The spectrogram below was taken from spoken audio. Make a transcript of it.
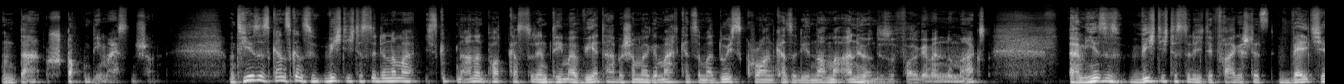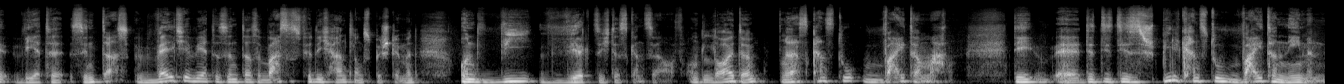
Und da stocken die meisten schon. Und hier ist es ganz, ganz wichtig, dass du dir nochmal, es gibt einen anderen Podcast zu dem Thema Werte, habe ich schon mal gemacht, kannst du mal durchscrollen, kannst du dir nochmal anhören, diese Folge, wenn du magst. Ähm, hier ist es wichtig, dass du dich die Frage stellst, welche Werte sind das? Welche Werte sind das? Was ist für dich handlungsbestimmend? Und wie wirkt sich das Ganze auf? Und Leute, das kannst du weitermachen. Die, äh, die, dieses Spiel kannst du weiternehmen.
